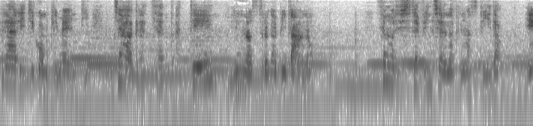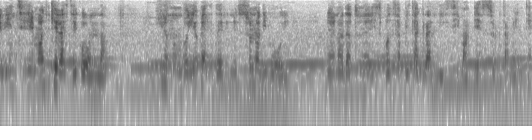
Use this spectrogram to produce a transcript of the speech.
Rariti complimenti. Già, grazie a te, il nostro capitano, siamo riusciti a vincere la prima sfida e vinceremo anche la seconda. Io non voglio perdere nessuno di voi. Mi hanno dato una responsabilità grandissima e assolutamente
